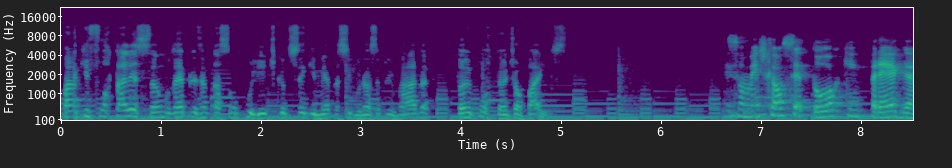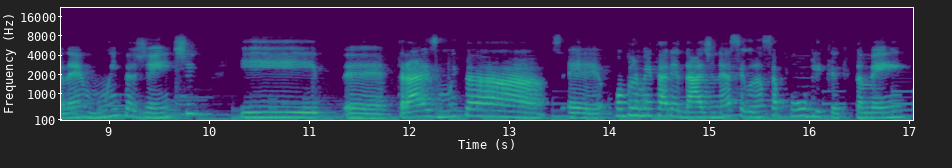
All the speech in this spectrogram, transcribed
para que fortaleçamos a representação política do segmento da segurança privada, tão importante ao país. Principalmente que é um setor que emprega né, muita gente e é, traz muita é, complementariedade, né? Segurança pública, que também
